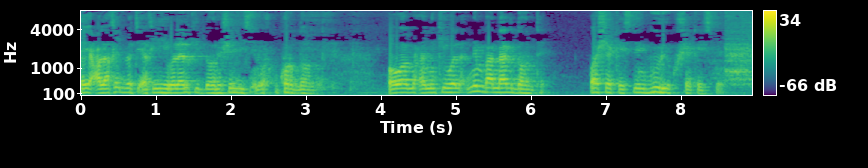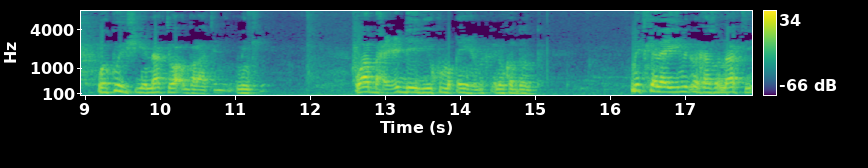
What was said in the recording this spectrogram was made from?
Ay calaa khidbati akhiihi walaalkii doonashadiisa in wax ku kor doonto oo waa maxay ninkii nin baa naag doontay. Waa sheekaysteen guuriga ku sheekaysteen waa ku heshiiyeen naagtii waa ogolaatay ninkii. Waa baxay ciddeedii ku maqan yahay marka inuu ka doonto. Mid kalea yimid markaasuu naagtii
